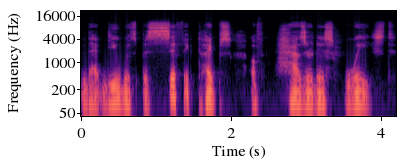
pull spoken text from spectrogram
that deal with specific types of hazardous waste.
